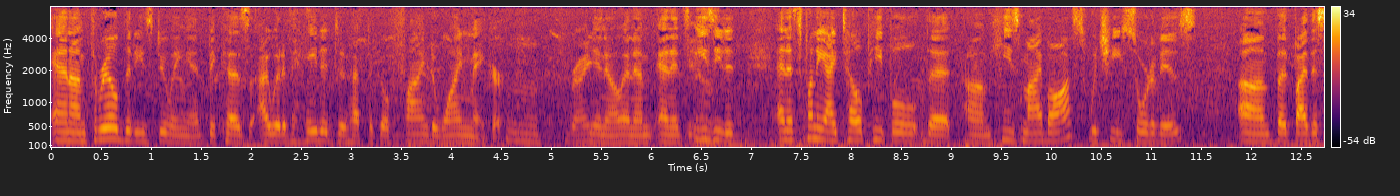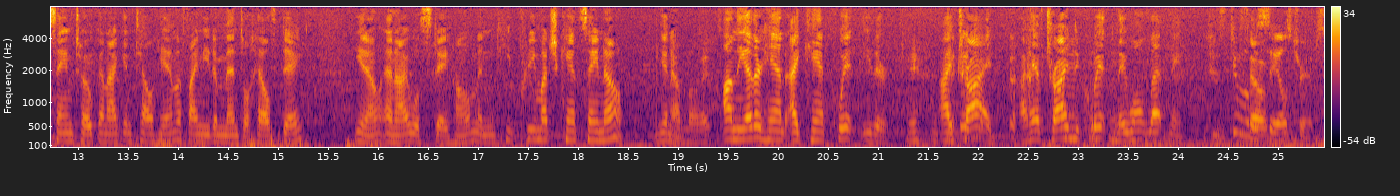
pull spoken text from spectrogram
And I'm thrilled that he's doing it because I would have hated to have to go find a winemaker. Right. you know and um, and it's easy to and it's funny i tell people that um, he's my boss which he sort of is um, but by the same token i can tell him if i need a mental health day you know and i will stay home and he pretty much can't say no you know. On the other hand i can't quit either. I tried. I have tried to quit and they won't let me Just do all So- sales trips.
